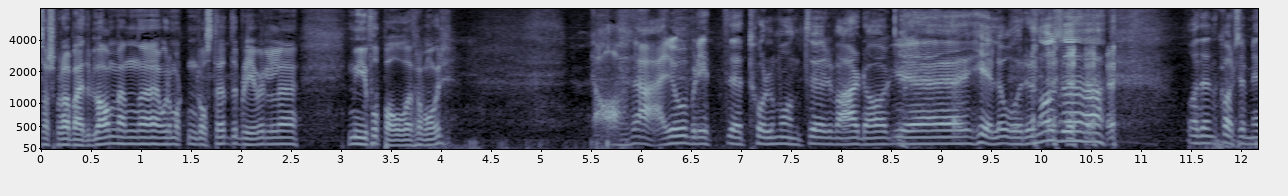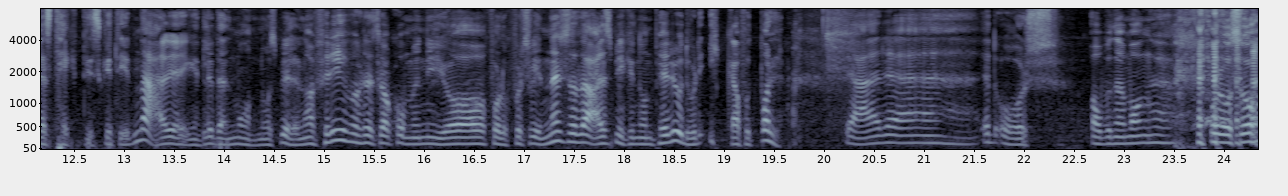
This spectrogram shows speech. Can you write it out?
Sarpsborg Arbeiderblad. Men uh, Ole Morten Råsted, det blir vel uh, mye fotball framover? Ja, det er jo blitt tolv måneder hver dag hele året nå. Så Og den kanskje mest hektiske tiden er egentlig den måneden hvor spillerne har fri, hvor det skal komme nye og folk forsvinner. Så det er liksom ikke noen periode hvor det ikke er fotball. Det er eh, et årsabonnement for oss òg.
